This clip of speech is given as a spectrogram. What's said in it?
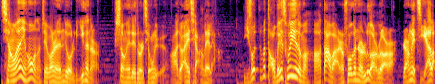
抢完以后呢，这帮人就离开那儿了，剩下这对情侣啊，就挨抢这俩。你说这不倒霉催的吗？啊，大晚上说跟这乐呵乐呵，让人给劫了。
